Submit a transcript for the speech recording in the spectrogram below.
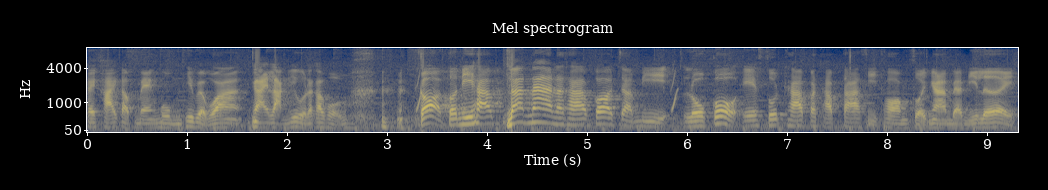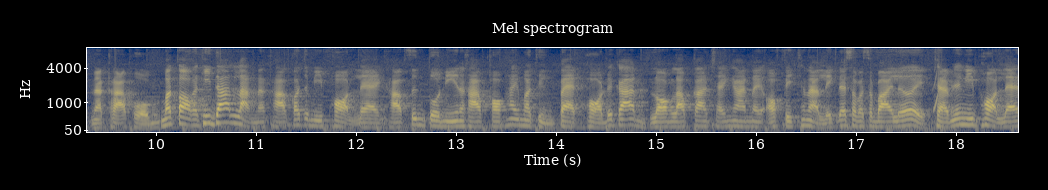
คล้ายๆ กับแมงมุมที่แบบว่าหงายหลังอยู่นะครับผม ก็ตัวนี้ครับด้านหน้านะครับก็จะมีโลโก้ ASUS ครับประทับตาสีทองสวยงามแบบนี้เลยนะครับผมมาต่อกันที่ด้านหลังนะครับก็จะมีพอร์ตแลนครับซึ่งตัวนี้นะครับเขาให้มาถึง 8 พอร์ตด้วยกันรองรับการใช้งานในออฟฟิศขนาดเล็กได้สบายๆเลย แถมยังมีพอร์ตแลน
